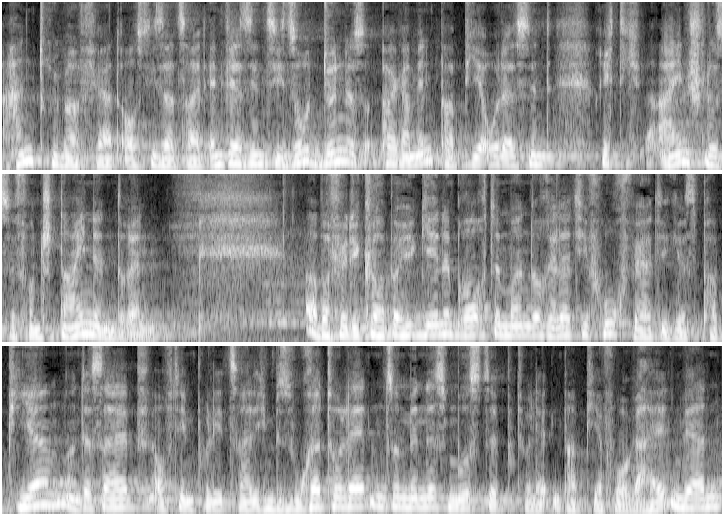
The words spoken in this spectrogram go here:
Hand drüber fährt aus dieser Zeit. Entweder sind sie so dünnes Pergamentpapier oder es sind richtig Einschlüsse von Steinen drin. Aber für die Körperhygiene brauchte man doch relativ hochwertiges Papier und deshalb auf den polizeilichen Besuchertoiletten zumindest musste Toilettenpapier vorgehalten werden.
